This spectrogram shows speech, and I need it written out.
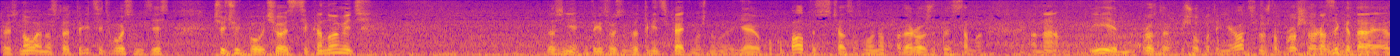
То есть новая она стоит 38. Здесь чуть-чуть получилось сэкономить даже нет, не 38, за 35 можно, я ее покупал, то есть сейчас, возможно, подороже, то есть сама она. И просто пришел потренироваться, потому что в прошлые разы, когда я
